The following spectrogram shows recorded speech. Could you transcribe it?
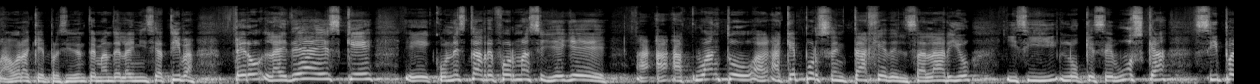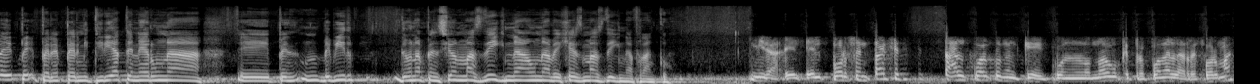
ahora que el presidente mande la iniciativa, pero la idea es que eh, con esta reforma se llegue a, a, cuánto, a, qué porcentaje del salario y si lo que se busca sí permitiría tener una, eh, vivir de una pensión más digna, una vejez más digna, Franco. Mira, el, el, porcentaje tal cual con el que con lo nuevo que propone la reforma,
